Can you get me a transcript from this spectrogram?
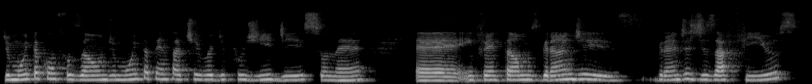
de muita confusão, de muita tentativa de fugir disso, né? É, enfrentamos grandes, grandes desafios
